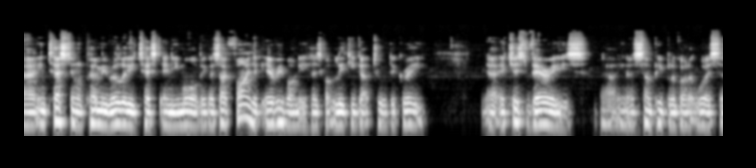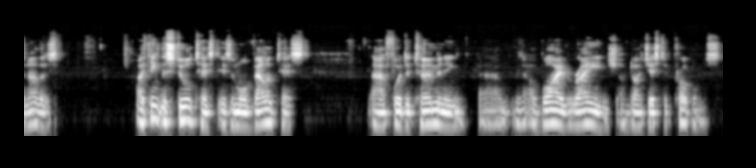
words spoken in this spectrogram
uh, intestinal permeability test anymore because I find that everybody has got leaky gut to a degree. Uh, it just varies. Uh, you know, some people have got it worse than others. I think the stool test is a more valid test uh, for determining um, you know, a wide range of digestive problems.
